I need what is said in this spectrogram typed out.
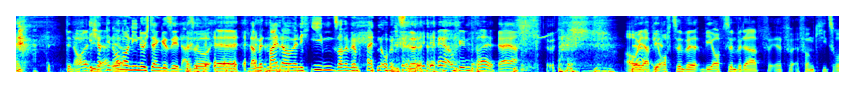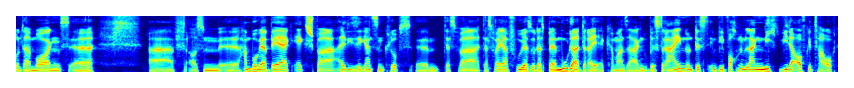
Den Aldi, ich habe den ja? auch noch nie nüchtern gesehen. Also äh, damit meinen wir aber nicht ihn, sondern wir meinen uns. Ne? ja, auf jeden Fall. Ja, ja. Oh ja, ja wie oft sind wir, wie oft sind wir da vom Kiez runter morgens? Äh, äh, aus dem äh, Hamburger Berg, Ex-Spar, all diese ganzen Clubs. Ähm, das war, das war ja früher so das Bermuda-Dreieck, kann man sagen. Du bist rein und bist irgendwie wochenlang nicht wieder aufgetaucht,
